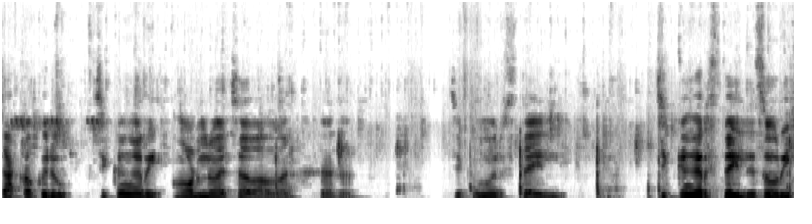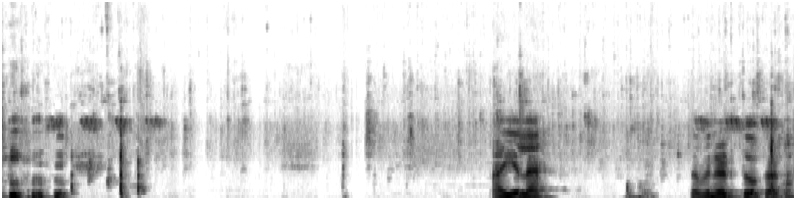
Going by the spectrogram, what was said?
ചക്കക്കുരു ചിക്കൻ കറി മോഡൽ വെച്ചതാണ്. ചിക്കൻ കറി സ്റ്റൈലിൽ. Chicken curry style sorry. ആയി അല്ലേ പിന്നെ എടുത്ത് വെക്കാം കേട്ടോ.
